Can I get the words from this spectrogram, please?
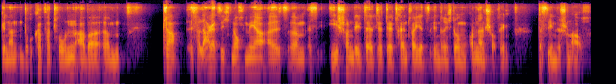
genannten Druckerpatronen. Aber ähm, klar, es verlagert sich noch mehr, als ähm, es eh schon der, der, der Trend war jetzt in Richtung Online-Shopping. Das sehen wir schon auch.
